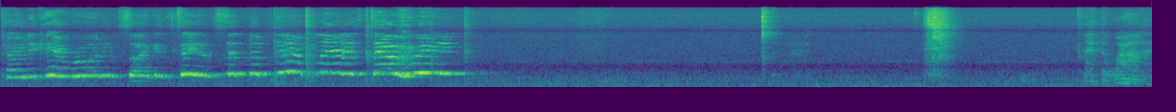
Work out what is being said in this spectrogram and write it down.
Turn the camera on him so I can see him sitting up there playing his tambourine. After a while, I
